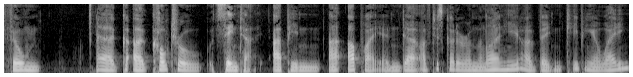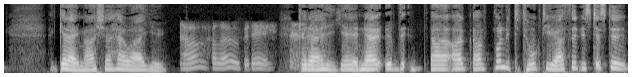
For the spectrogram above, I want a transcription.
Film uh, c- uh, Cultural Centre up in uh, Upwey. And uh, I've just got her on the line here. I've been keeping her waiting. G'day, Marsha. How are you? Oh, hello. Good day. G'day. Yeah. No, th- uh, I, I wanted to talk to you. I thought it's just a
